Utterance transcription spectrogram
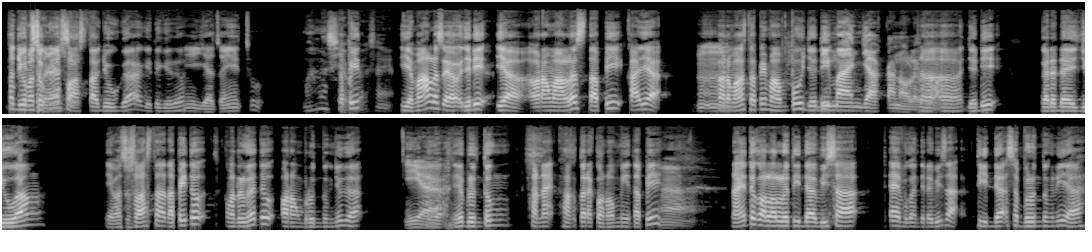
kita juga masuknya sih- swasta juga gitu-gitu Iya jatuhnya itu malas ya Tapi- iya males ya jadi ya orang males tapi kaya Mm-mm. orang males tapi mampu jadi dimanjakan oleh nah, uang. eh, jadi nggak ada daya juang ya masuk swasta tapi itu menurut gue tuh orang beruntung juga Iya. ya, dia beruntung karena faktor ekonomi tapi Nah, nah itu kalau lu tidak bisa eh bukan tidak bisa tidak seberuntung dia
